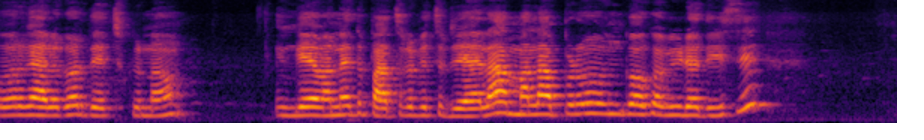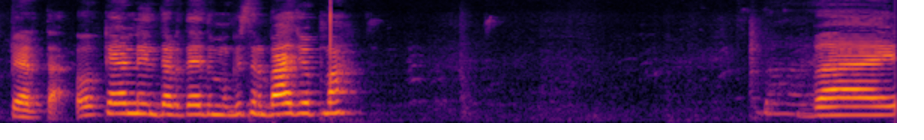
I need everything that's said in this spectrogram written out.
కూరగాయలు కూడా తెచ్చుకున్నాం. ఇంకేమన్నా అయితే పచ్చడి పిచ్చడి చేయాలా? మళ్ళీ అప్పుడు ఇంకొక వీడియో తీసి పెడతా. ఓకే అండి ఇంతటితో అయితే ముగిసిన బాయ్ చెప్పమా బాయ్.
